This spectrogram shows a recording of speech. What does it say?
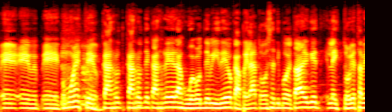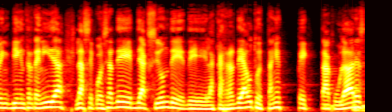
eh, eh, ¿Cómo es este? Carros, carros de carrera, juegos de video, que apela a todo ese tipo de target. La historia está bien, bien entretenida. Las secuencias de, de acción de, de las carreras de autos están espectaculares.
